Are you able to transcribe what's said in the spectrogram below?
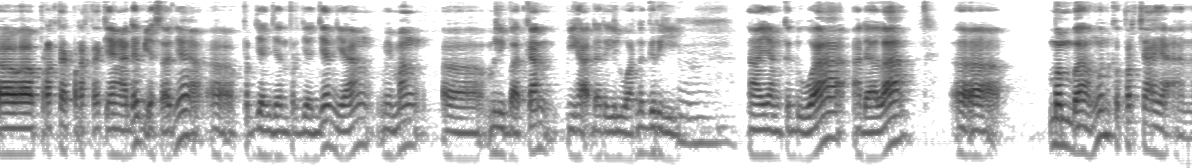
eh, praktek-praktek yang ada biasanya eh, perjanjian-perjanjian yang memang eh, melibatkan pihak dari luar negeri. Nah yang kedua adalah eh, membangun kepercayaan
